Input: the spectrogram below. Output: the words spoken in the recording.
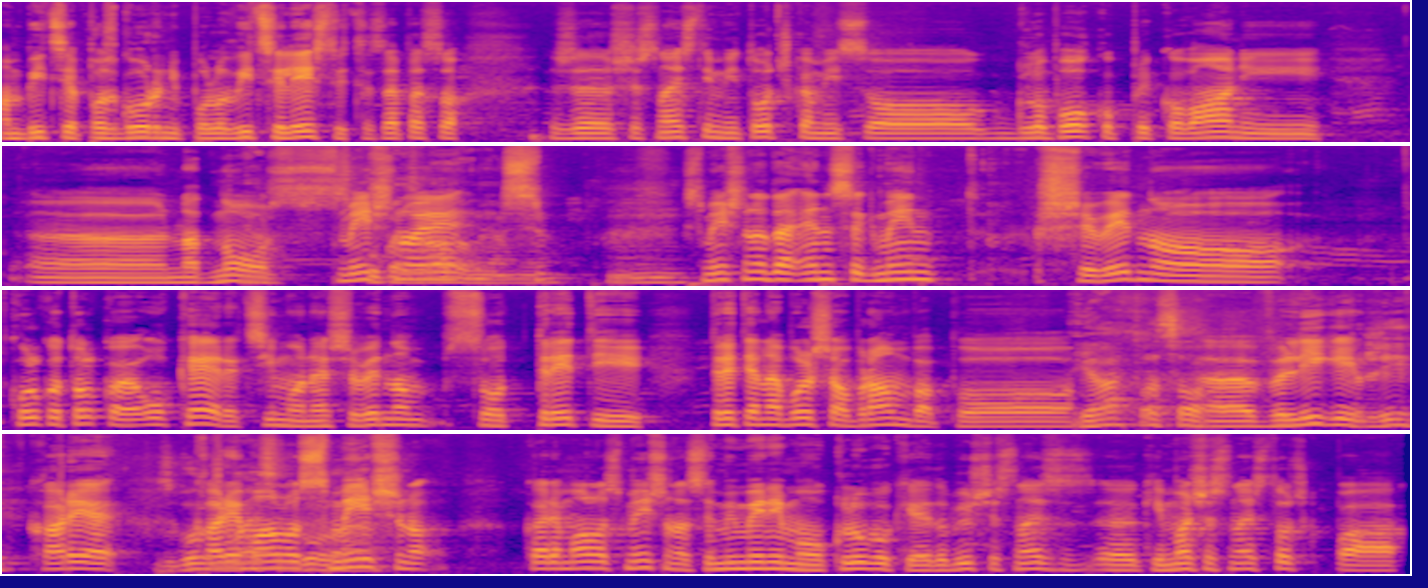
ambicije po zgornji polovici lestvice, zdaj pa so z 16 točkami globoko prikovani uh, na dno. Ja, Smešno je. Radom, ja, Mm. Smešno je, da en segment še vedno, koliko toliko je ok, recimo, ne, še vedno so tretji. Tretja najboljša obramba po, ja, uh, v Ligi, kar je, kar je malo gola. smešno. Kar je malo smešno, da se mi menimo v klubu, ki, 16, uh, ki ima 16 točk, pa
